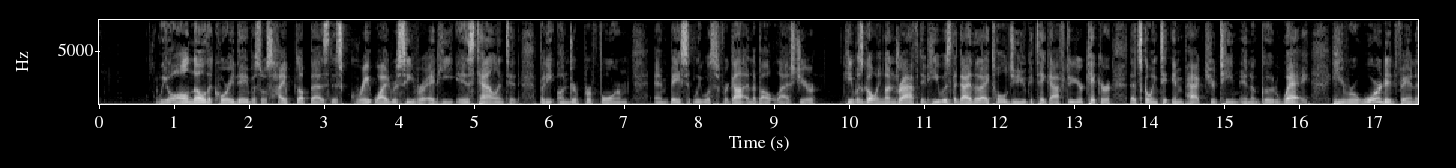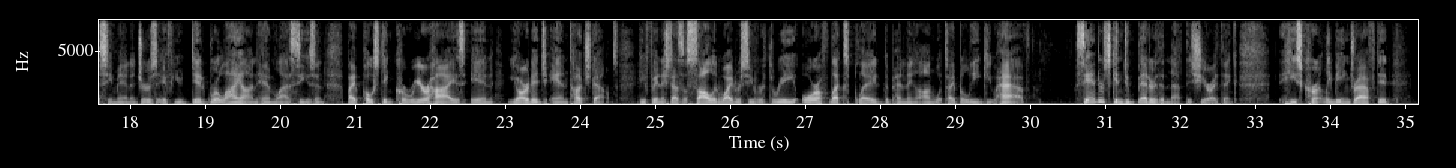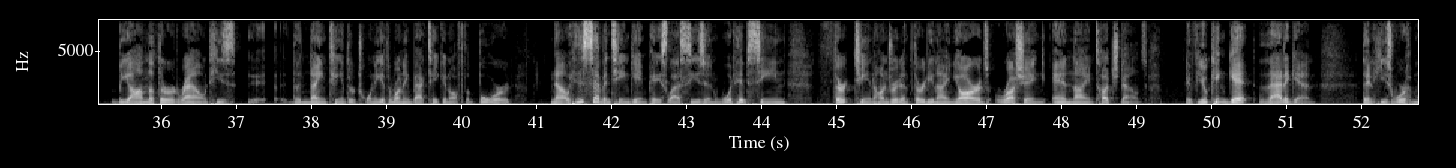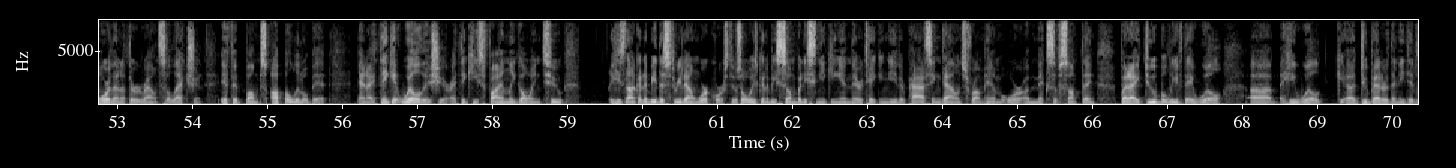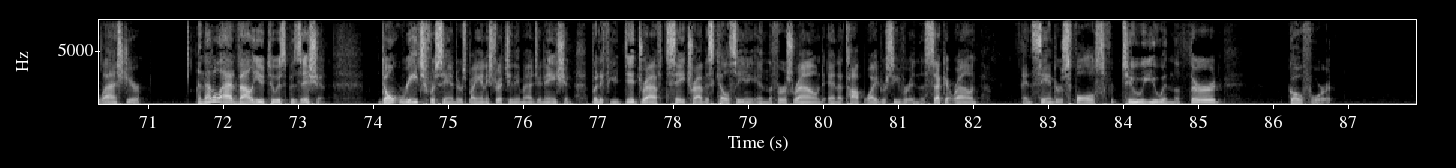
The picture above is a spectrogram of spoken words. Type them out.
We all know that Corey Davis was hyped up as this great wide receiver, and he is talented, but he underperformed and basically was forgotten about last year He was going undrafted. He was the guy that I told you you could take after your kicker that's going to impact your team in a good way. He rewarded fantasy managers, if you did rely on him last season, by posting career highs in yardage and touchdowns. He finished as a solid wide receiver three or a flex play, depending on what type of league you have. Sanders can do better than that this year, I think. He's currently being drafted beyond the third round. He's uh, the 19th or 20th running back taken off the board. Now, his 17 game pace last season would have seen 1,339 yards rushing and nine touchdowns. If you can get that again, then he's worth more than a third round selection. If it bumps up a little bit, and I think it will this year, I think he's finally going to he's not going to be this three down workhorse. There's always going to be somebody sneaking in there taking either passing downs from him or a mix of something. But I do believe they will. Uh, he will uh, do better than he did last year, and that'll add value to his position. Don't reach for Sanders by any stretch of the imagination. But if you did draft, say, Travis Kelce in the first round and a top wide receiver in the second round, and Sanders falls to you in the third, go for it.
